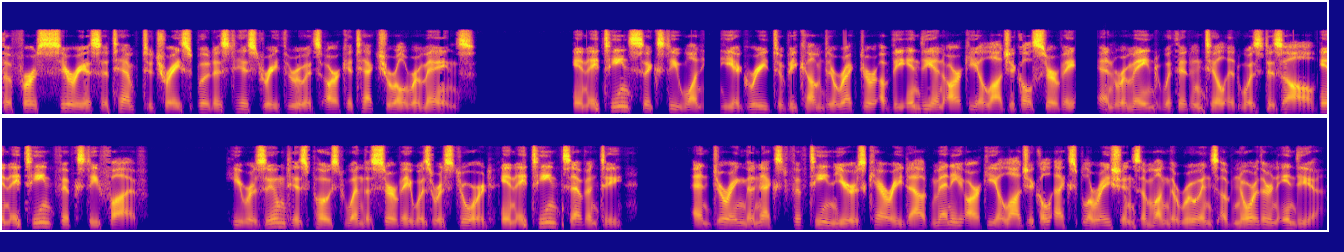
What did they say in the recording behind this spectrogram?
the first serious attempt to trace Buddhist history through its architectural remains. In 1861 he agreed to become director of the Indian Archaeological Survey, and remained with it until it was dissolved in 1865. He resumed his post when the survey was restored in 1870, and during the next 15 years carried out many archaeological explorations among the ruins of northern India.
